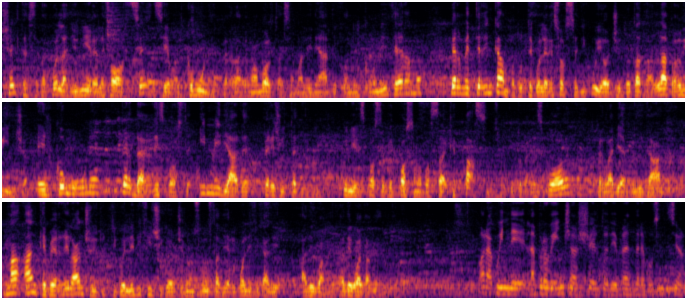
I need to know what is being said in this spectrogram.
scelta è stata quella di unire le forze insieme al Comune, per la prima volta siamo allineati con il Comune di Teramo, per mettere in campo tutte quelle risorse di cui oggi è dotata la provincia e il Comune per dare risposte immediate per i cittadini, quindi risposte che, passare, che passino soprattutto per le scuole, per la viabilità, ma anche per il rilancio di tutti quegli edifici che oggi non sono stati riqualificati adeguatamente. Ora quindi la provincia ha scelto di prendere posizione?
